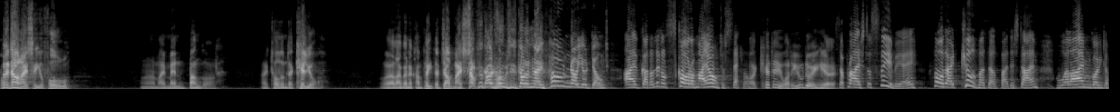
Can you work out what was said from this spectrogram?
Put it down, I say, you fool. Uh, my men bungled. I told them to kill you. Well, I'm going to complete the job myself. Look out, Holmes, he's got a knife. Oh, no, you don't. I've got a little score of my own to settle. Oh, Kitty, what are you doing here? Surprised to see me, eh? Thought I'd killed myself by this time. Well, I'm going to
